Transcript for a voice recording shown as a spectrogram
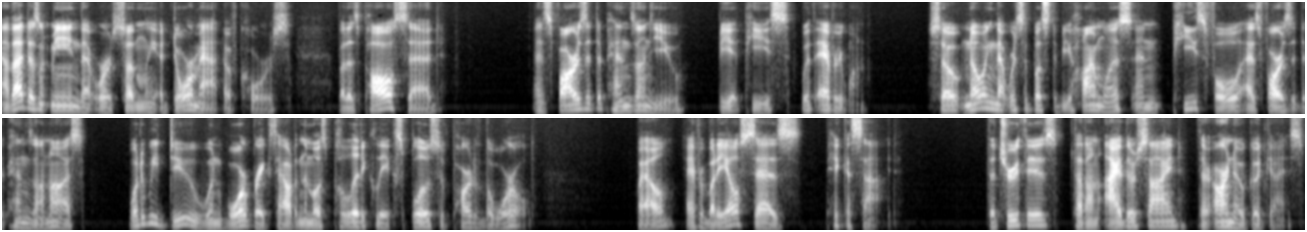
Now, that doesn't mean that we're suddenly a doormat, of course, but as Paul said, as far as it depends on you, be at peace with everyone. So, knowing that we're supposed to be harmless and peaceful as far as it depends on us, what do we do when war breaks out in the most politically explosive part of the world? Well, everybody else says pick a side. The truth is that on either side, there are no good guys,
